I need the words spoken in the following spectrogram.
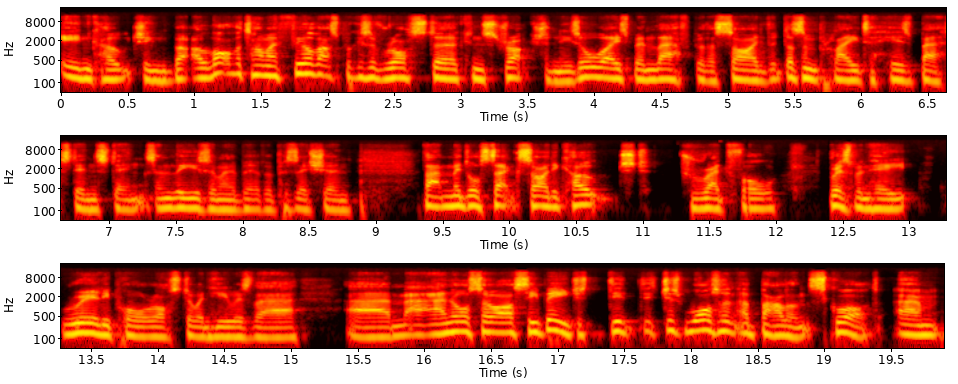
in coaching, but a lot of the time I feel that's because of roster construction. He's always been left with a side that doesn't play to his best instincts and leaves him in a bit of a position. That Middlesex side he coached, dreadful. Brisbane Heat, really poor roster when he was there. Um, and also RCB just did it just wasn't a balanced squad. Um,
